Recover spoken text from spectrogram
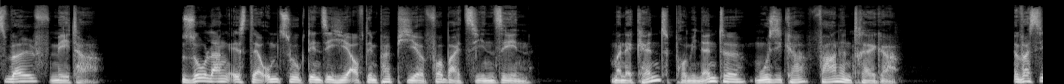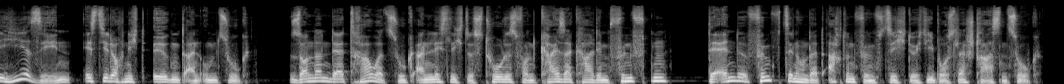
Zwölf Meter. So lang ist der Umzug, den Sie hier auf dem Papier vorbeiziehen sehen. Man erkennt Prominente, Musiker, Fahnenträger. Was Sie hier sehen, ist jedoch nicht irgendein Umzug, sondern der Trauerzug anlässlich des Todes von Kaiser Karl V., der Ende 1558 durch die Brüsseler Straßen zog.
